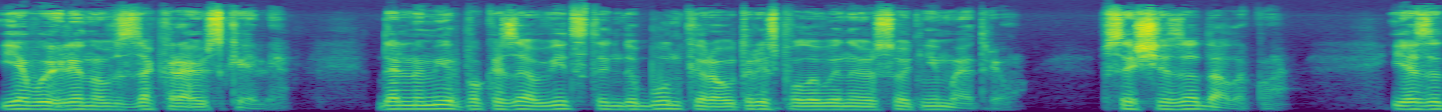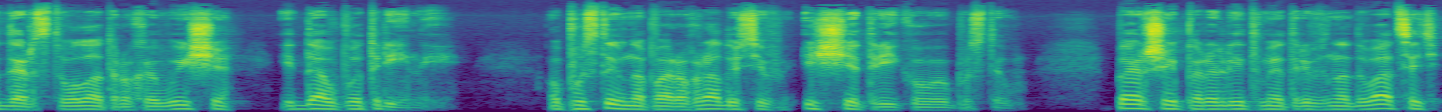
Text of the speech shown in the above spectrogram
Я виглянув з-за краю скелі. Дальномір показав відстань до бункера у три з половиною сотні метрів. Все ще задалеко. Я задер ствола трохи вище і дав потрійний. Опустив на пару градусів і ще трійку випустив. Перший переліт метрів на 20,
